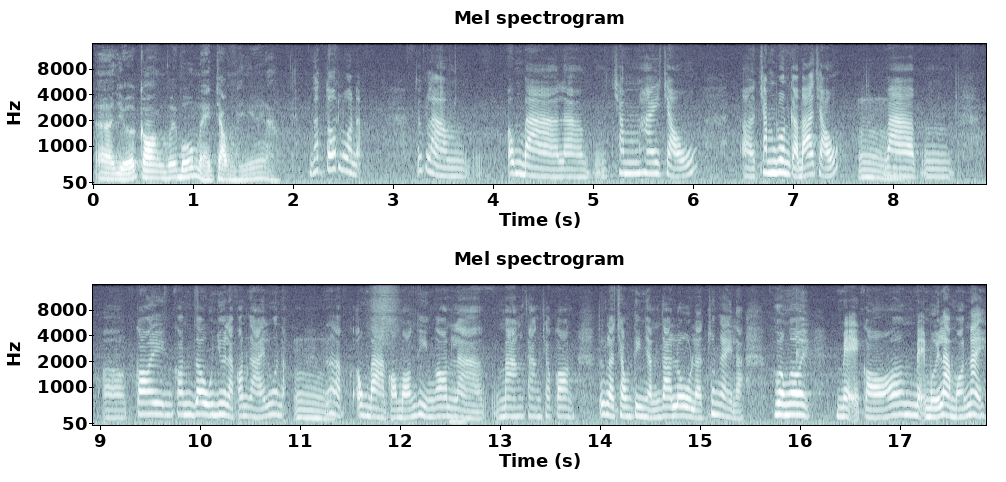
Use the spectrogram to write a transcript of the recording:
à, giữa con với bố mẹ chồng thì như thế nào? Rất tốt luôn ạ. Tức là ông bà là chăm hai cháu à, chăm luôn cả ba cháu. Ừ. và ừ, ờ, coi con dâu như là con gái luôn ạ. Ừ. tức là ông bà có món gì ngon là mang sang cho con. Tức là trong tin nhắn zalo là suốt ngày là hương ơi mẹ có mẹ mới làm món này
